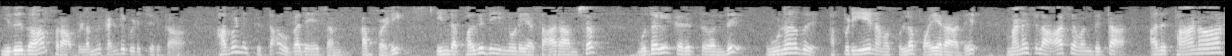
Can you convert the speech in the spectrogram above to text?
இதுதான் ப்ராப்ளம்னு கண்டுபிடிச்சிருக்கான் அவனுக்கு தான் உபதேசம். அப்படி இந்த பகுதியினுடைய சாராம்சம் முதல் கருத்து வந்து உணவு. அப்படியே நமக்குள்ள போயராது. மனசுல ஆசை வந்துட்டா அது தானாக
